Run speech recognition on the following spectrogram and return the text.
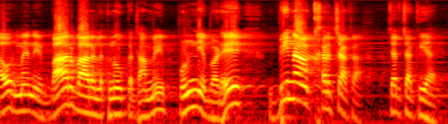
और मैंने बार बार लखनऊ कथा में पुण्य बढ़े बिना खर्चा का चर्चा किया है।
